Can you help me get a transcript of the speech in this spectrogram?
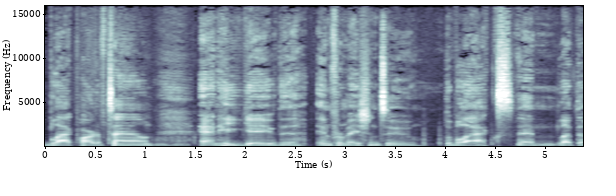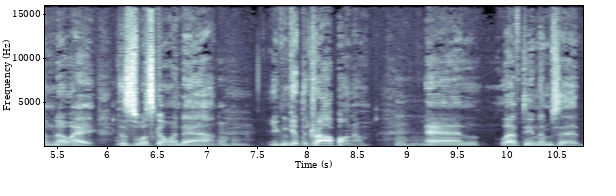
black part of town, Mm-hmm. and he gave the information to the blacks and let them know, hey, this is what's going down. Mm-hmm. You can get the drop on him. And Lefty and them said,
